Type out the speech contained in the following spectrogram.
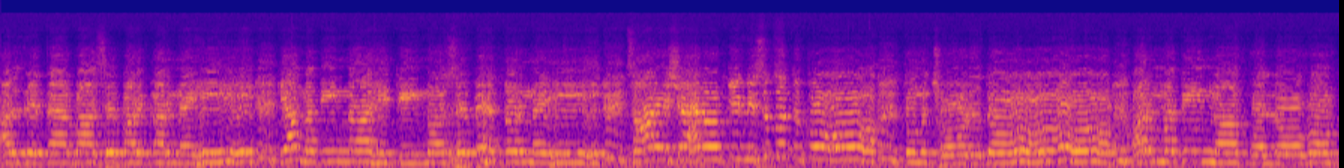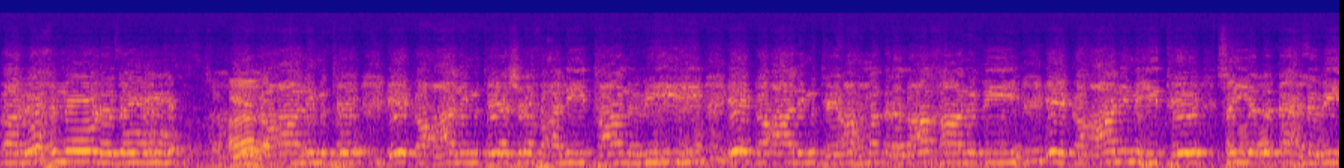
عرض طیبہ سے بڑھ کر نہیں، کیا مدینہ ہی تینوں سے بہتر نہیں؟ سارے شہروں کی نسبت کو تم چھوڑ دو اور مدینہ کو لوگوں کا رخ موڑ دو۔ ایک عالم تھے ایک عالم تھے اشرف علی تھانوی ایک عالم تھے احمد رضا خانوی ایک عالم ہی تھے سید دہلوی۔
